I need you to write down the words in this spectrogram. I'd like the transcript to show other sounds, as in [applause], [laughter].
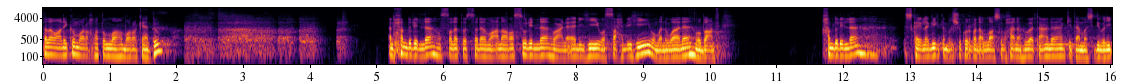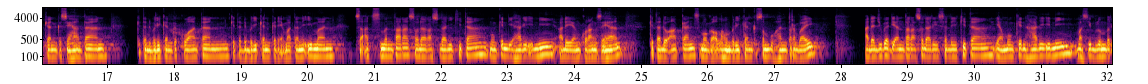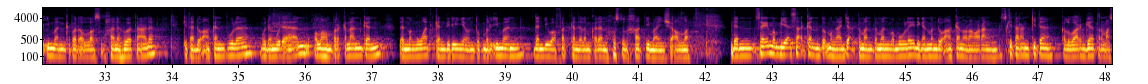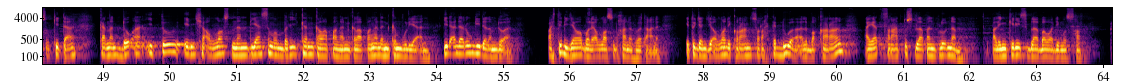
Assalamualaikum warahmatullahi wabarakatuh. Alhamdulillah wassalatu wassalamu ala Rasulillah wa ala alihi wa sahbihi wa man wala wa ba'd. Alhamdulillah sekali lagi kita bersyukur pada Allah Subhanahu wa taala kita masih diberikan kesehatan, kita diberikan kekuatan, kita diberikan kenikmatan iman saat sementara saudara-saudari kita mungkin di hari ini ada yang kurang sehat, kita doakan semoga Allah memberikan kesembuhan terbaik. Ada juga di antara saudari-saudari kita yang mungkin hari ini masih belum beriman kepada Allah Subhanahu wa taala. Kita doakan pula mudah-mudahan Allah memperkenankan dan menguatkan dirinya untuk beriman dan diwafatkan dalam keadaan husnul khatimah insyaallah. Dan saya membiasakan untuk mengajak teman-teman memulai dengan mendoakan orang-orang sekitaran kita, keluarga termasuk kita. Karena doa itu insya Allah senantiasa memberikan kelapangan-kelapangan dan kemuliaan. Tidak ada rugi dalam doa. Pasti dijawab oleh Allah Subhanahu wa taala. Itu janji Allah di Quran surah kedua Al-Baqarah ayat 186. Paling kiri sebelah bawah di mushaf.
